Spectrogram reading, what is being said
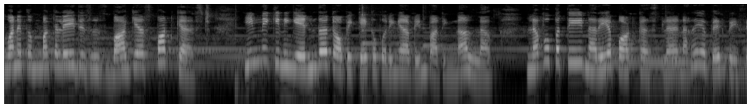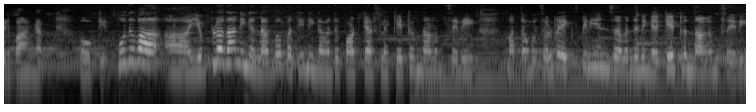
வணக்கம் மக்களே. திஸ் இஸ் பாக்யாஸ் பாட்காஸ்ட் இன்றைக்கி நீங்கள் எந்த டாபிக் கேட்க போகிறீங்க அப்படின்னு பார்த்தீங்கன்னா லவ் லவ்வை பற்றி நிறைய பாட்காஸ்ட்டில் நிறைய பேர் பேசியிருப்பாங்க. ஓகே பொதுவாக எவ்வளோ தான் நீங்கள் லவ்வை பற்றி நீங்கள் வந்து பாட்காஸ்ட்டில் கேட்டிருந்தாலும் சரி மற்றவங்க சொல்கிற எக்ஸ்பீரியன்ஸை வந்து நீங்கள் கேட்டிருந்தாலும் சரி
